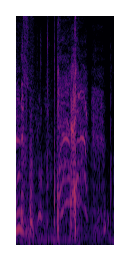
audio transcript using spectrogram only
Cheers!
